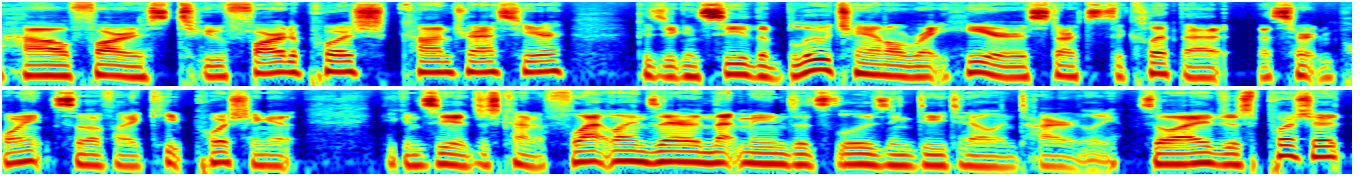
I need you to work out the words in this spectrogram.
how far is too far to push contrast here because you can see the blue channel right here starts to clip at a certain point. So if I keep pushing it, you can see it just kind of flatlines there and that means it's losing detail entirely. So I just push it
